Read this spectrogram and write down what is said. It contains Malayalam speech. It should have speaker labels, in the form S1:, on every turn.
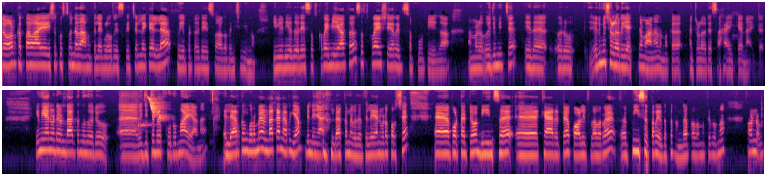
S1: ലോഡ് കർത്താവായ യേശു ക്രിസ്തുവിന്റെ നാമത്തിലെ ഗ്ലോറീസ് കിച്ചണിലേക്ക് എല്ലാ പ്രിയപ്പെട്ടവരെ സ്വാഗതം ചെയ്യുന്നു. ഈ വീഡിയോ ഇതുവരെ സബ്സ്ക്രൈബ് ചെയ്യാത്തവർ സബ്സ്ക്രൈബ് ഷെയർ ചെയ്ത് സപ്പോർട്ട് ചെയ്യുക. നമ്മൾ ഒരുമിച്ച് ഇത് ഒരു ഒരുമിച്ചുള്ള ഒരു യജ്ഞമാണ് നമുക്ക് മറ്റുള്ളവരെ സഹായിക്കാനായിട്ട്. ഇന്ന് ഞാനിവിടെ ഉണ്ടാക്കുന്നത് ഒരു വെജിറ്റബിൾ കുറുമയാണ്. എല്ലാവർക്കും കുറുമ ഉണ്ടാക്കാൻ അറിയാം. പിന്നെ ഞാൻ ഉണ്ടാക്കുന്ന വിധത്തിൽ ഞാനിവിടെ കുറച്ച് potato beans carrot cauliflower peas ഇത്ര എടുത്തിട്ടുണ്ട്. അപ്പോൾ നമുക്കിതൊന്ന്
